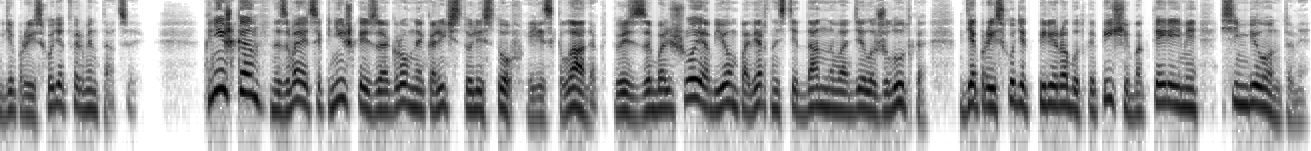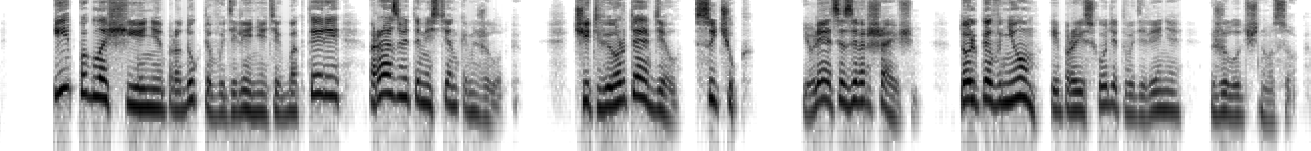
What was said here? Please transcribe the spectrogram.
где происходит ферментация. Книжка называется книжкой за огромное количество листов или складок, то есть за большой объем поверхности данного отдела желудка, где происходит переработка пищи бактериями-симбионтами и поглощение продуктов выделения этих бактерий развитыми стенками желудка. Четвертый отдел, сычук, является завершающим. Только в нем и происходит выделение желудочного сока.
